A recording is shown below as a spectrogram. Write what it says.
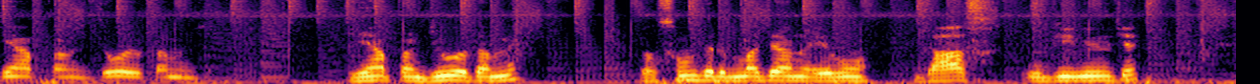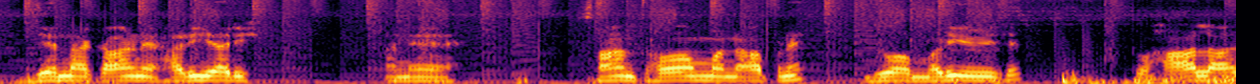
જ્યાં પણ જો તમે જ્યાં પણ જુઓ તમે, તો સુંદર મજાનું એવું ઘાસ ઉગી ગયું છે. જેના કારણે હરિયાળી અને શાંત હવામાન આપણે જોવા મળી રહ્યું છે. તો હાલ આ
